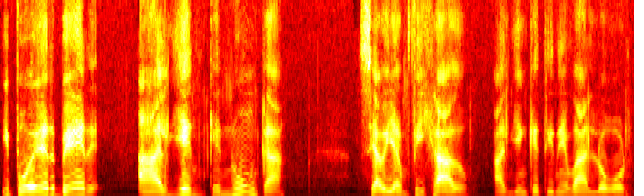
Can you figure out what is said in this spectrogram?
y poder ver a alguien que nunca se habían fijado, alguien que tiene valor,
